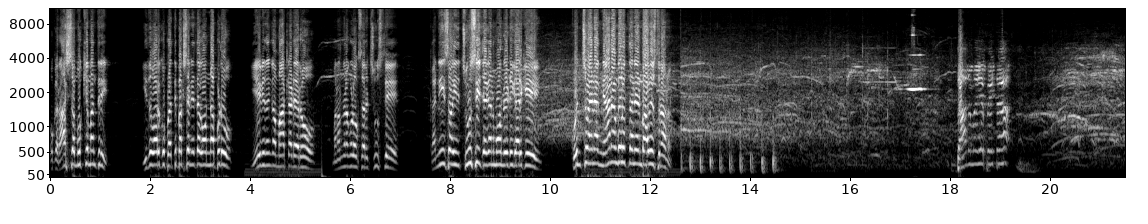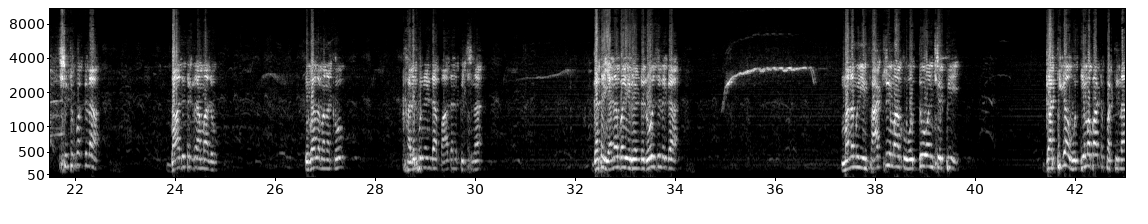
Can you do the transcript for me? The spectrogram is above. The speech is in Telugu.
ఒక రాష్ట్ర ముఖ్యమంత్రి ఇదివరకు ప్రతిపక్ష నేతగా ఉన్నప్పుడు ఏ విధంగా మాట్లాడారో మనందరం కూడా ఒకసారి చూస్తే కనీసం ఇది చూసి జగన్మోహన్ రెడ్డి గారికి కొంచెమైనా జ్ఞానం కలుగుతుందని నేను భావిస్తున్నాను. దానమయ్యపేట చుట్టుపక్కల బాధిత గ్రామాలు ఇవాళ మనకు కడుపు నిండా బాధ అనిపించిన గత ఎనభై రెండు రోజులుగా మనము ఈ ఫ్యాక్టరీ మాకు వద్దు అని చెప్పి గట్టిగా ఉద్యమ బాట పట్టిన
